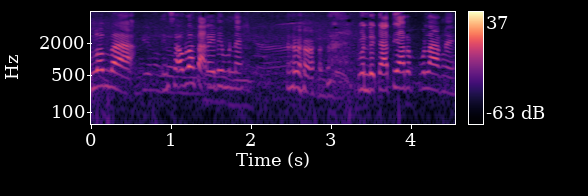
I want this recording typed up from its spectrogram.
Monggo Mbak, Insya Allah tak ready meneh. Mendekati arep pulang eh.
